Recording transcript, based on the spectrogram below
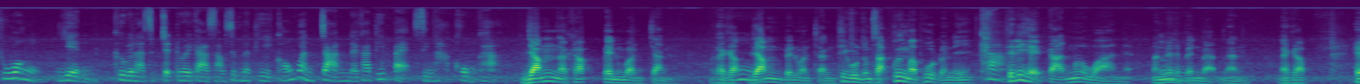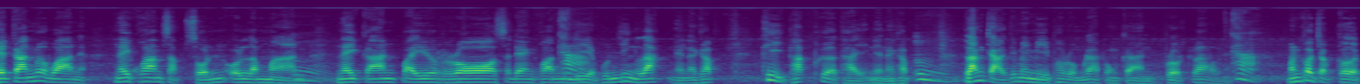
ช่วงเย็นคือเวลา 17นาฬิกา30 นาทีของวันจันทร์นะคะที่ 8 สิงหาคมค่ะ ย้ำนะครับเป็นวันจันทร์นะครับอืมย้ำเป็นวันจันทร์ที่คุณสมศักดิ์เพิ่งมาพูดวันนี้ค่ะทีนี้เหตุการณ์เมื่อวานเนี่ยมันไม่ได้อืมเป็นแบบนั้นนะครับ เหตุการณ์เมื่อวานเนี่ยในความสับสนโอลหมานอืมในการไปรอแสดงความยินดีค่ะกับคุณยิ่งลักษณ์เนี่ยนะครับ ที่พักเพื่อไทยเนี่ยนะครับอืมหลังจากที่ไม่มีพระบรมราชโองการโปรดเกล้าเนี่ยค่ะมันก็จะเกิด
